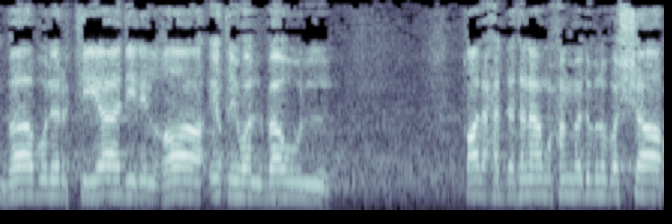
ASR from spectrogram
باب الارتياد للغائط والبول. قال حدثنا محمد بن بشار.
